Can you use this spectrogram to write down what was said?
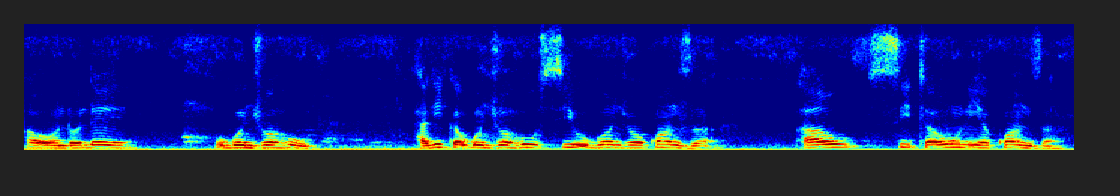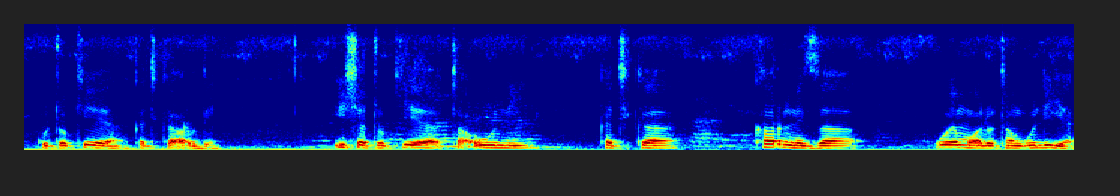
aondolee ugonjwa huu hakika ugonjwa huu si ugonjwa wa kwanza au si tauni ya kwanza kutokea katika ardhi ishatokea tauni katika karne za wema waliotangulia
